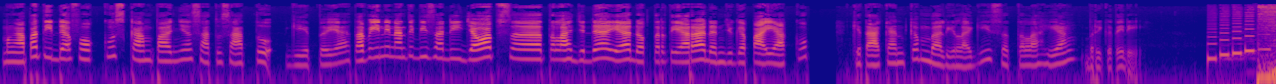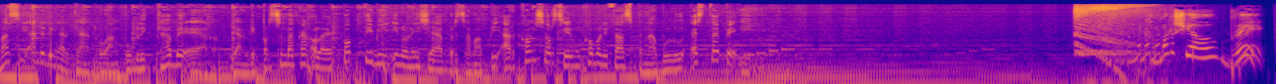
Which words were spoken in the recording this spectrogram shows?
Mengapa tidak fokus kampanye satu-satu gitu ya? Tapi ini nanti bisa dijawab setelah jeda ya, Dokter Tiara dan juga Pak Yakub. Kita akan kembali lagi setelah yang berikut ini. Masih Anda dengarkan Ruang Publik KBR yang dipersembahkan oleh Pop TV Indonesia bersama PR Konsorsium Komunitas Penabulu STPI. Commercial break.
